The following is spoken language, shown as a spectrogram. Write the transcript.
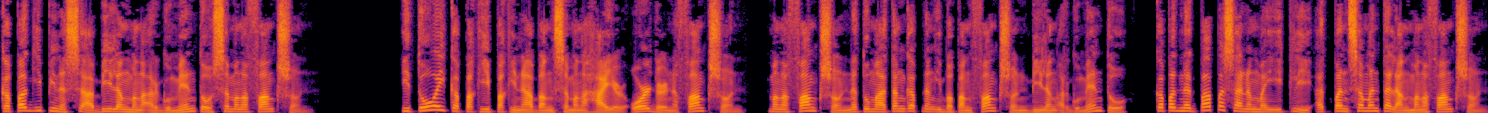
kapag ipinasa bilang mga argumento sa mga function. Ito ay kapaki-pakinabang sa mga higher order na function, mga function na tumatanggap ng iba pang function bilang argumento, kapag nagpapasa ng maiikli at pansamantalang mga function.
